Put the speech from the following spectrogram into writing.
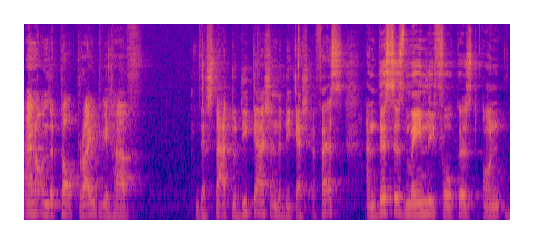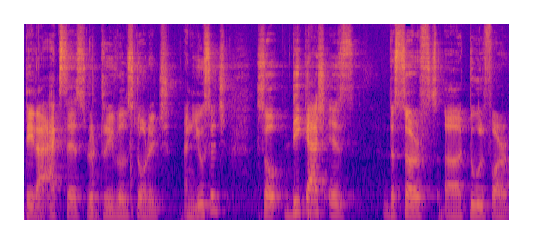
And on the top right, we have the STAC to Dcache and the Dcache FS. And this is mainly focused on data access, retrieval, storage, and usage. So Dcache is the Surf's uh, tool for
